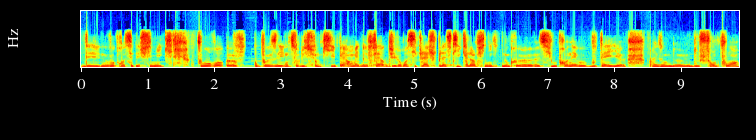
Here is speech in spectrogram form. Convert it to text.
des nouveaux procédés chimiques pour euh, proposer une solution qui permet de faire du recyclage plastique à l'infini. Donc si vous prenez vos bouteilles, par exemple, de, de shampoing,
